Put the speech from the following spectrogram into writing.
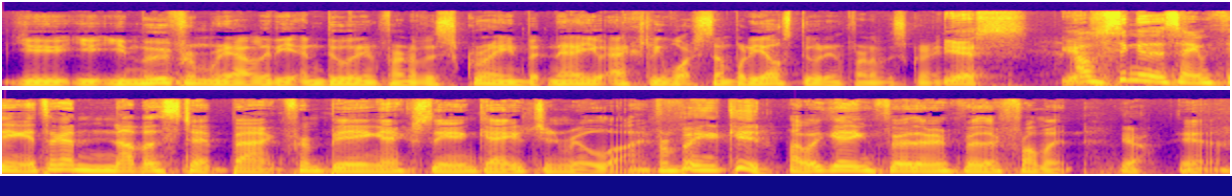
you, you you move from reality and do it in front of a screen, but now you actually watch somebody else do it in front of a screen. Yes. yes. I was thinking the same thing. It's like another step back from being actually engaged in real life. From being a kid. Like we're getting further and further from it. Yeah. Yeah.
